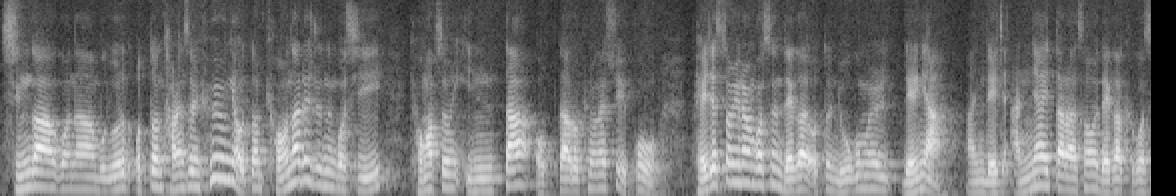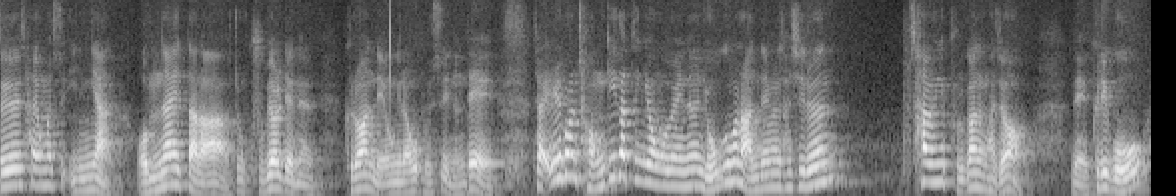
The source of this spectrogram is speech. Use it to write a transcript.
증가하거나 뭐 이런 어떤 다른 사람의 효용에 어떤 변화를 주는 것이 경합성이 있다 없다로 표현할 수 있고 배제성이라는 것은 내가 어떤 요금을 내냐 아니면 내지 않냐에 따라서 내가 그것을 사용할 수 있냐 없냐에 따라 좀 구별되는 그러한 내용이라고 볼 수 있는데 자 1번 전기 같은 경우에는 요금을 안 내면 사실은 사용이 불가능하죠. 네 그리고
